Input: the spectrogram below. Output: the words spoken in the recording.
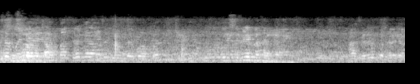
पत्रकारांचं घेऊन टाकू आपण. सगळे पत्रकार हा सगळे पत्रकार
